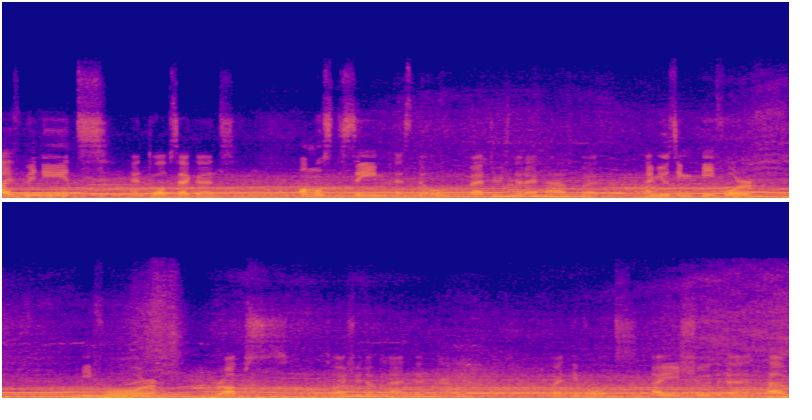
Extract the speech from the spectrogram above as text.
5 minutes and 12 seconds. Almost the same as the old batteries that I have, but I'm using P4 P4 props, so I should have landed now 20 volts. I should have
